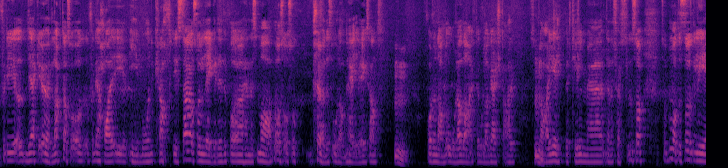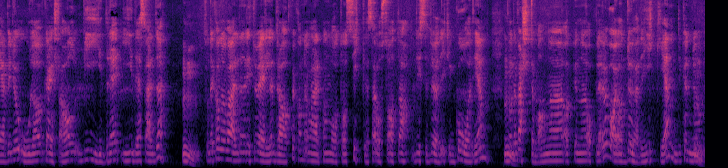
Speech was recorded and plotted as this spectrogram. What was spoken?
Fordi det er ikke ødelagt, altså, for de har i- iboende kraft i seg, og så legger de det på hennes mage, og så, og så fødes Olav den hellige. ikke sant? får du navnet Olav da, etter Olav Geirstad, som da hjelper til med denne fødselen. Så, så på en måte så lever jo Olav Geirstadhall videre i det sverdet. Så det kan jo være den rituelle drapet kan jo være på en måte å sikre seg også at disse døde ikke går igjen. For Det verste man eh, kunne oppleve, var jo at døde gikk igjen. De kunne jo mm.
